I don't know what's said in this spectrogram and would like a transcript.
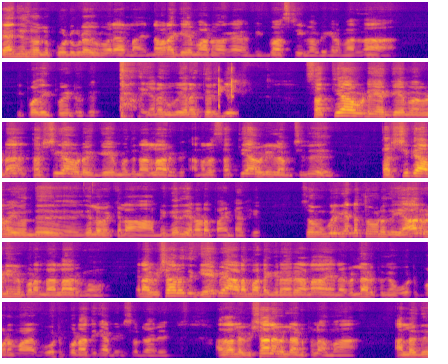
டேஞ்சர் ஜோன்ல போட்டு கூட விளையாடலாம். என்ன வேணா கேம் ஆடுவாங்க பிக் பாஸ் டீம் அப்படிங்கிற மாதிரி தான் இப்போதைக்கு போயிட்டு இருக்கு. எனக்கு எனக்கு தெரிஞ்சு சத்யாவுடைய கேமை விட தர்ஷிகாவுடைய கேம் வந்து நல்லா இருக்கு. அதனால சத்யா வெளியில் அமைச்சிட்டு தர்ஷிகாவை வந்து இதில் வைக்கலாம் அப்படிங்கிறது என்னோட பாயிண்ட் ஆஃப் வியூ ஸோ உங்களுக்கு என்ன தோணுது? யார் வெளியில் போனால் நல்லா இருக்கும்? ஏன்னா விஷால் வந்து கேமே ஆட மாட்டேங்கிறாரு. ஆனால் என்னை வெளில அனுப்புங்க ஓட்டு போட மா- ஓட்டு போடாதீங்க அப்படின்னு சொல்றாரு. அதனால விஷாலை வெளில அனுப்பலாமா? அல்லது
